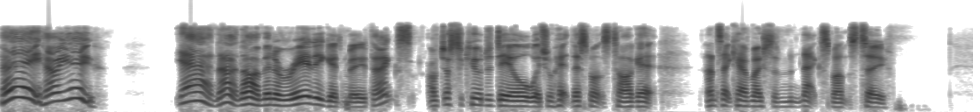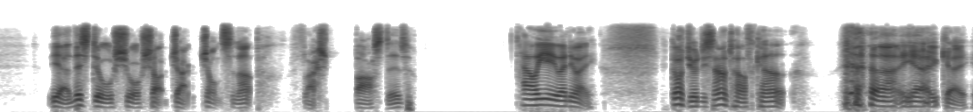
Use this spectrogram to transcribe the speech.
Hey, how are you? Yeah, no, no, I'm in a really good mood, thanks. I've just secured a deal which will hit this month's target and take care of most of next month's too. Yeah, this deal sure shut Jack Johnson up. Flash bastard. How are you anyway? God, you already sound half cat. yeah, okay.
